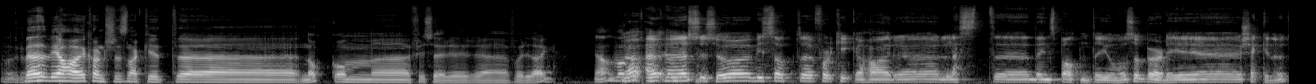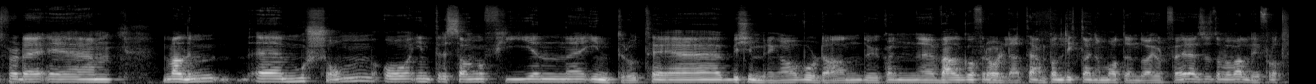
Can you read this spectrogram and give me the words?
Men vi har kanskje snakket uh, nok om uh, frisører uh, for i dag. Ja, Ja, jeg, jeg synes jo Hvis at folk ikke har eh, lest eh, den spalten til Jonas, så bør de eh, sjekke den ut. For det er mm, en veldig eh, morsom og interessant og fin intro til bekymringer og hvordan du kan velge å forholde deg til dem på en litt annen måte enn du har gjort før. Jeg syns det var veldig flott,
